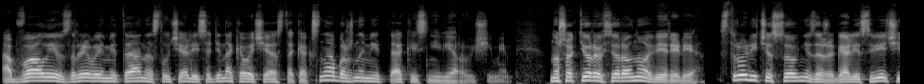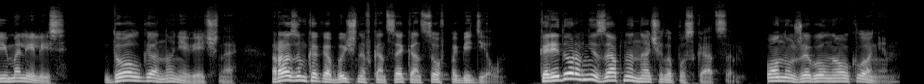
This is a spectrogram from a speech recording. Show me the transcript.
Обвалы и взрывы метана случались одинаково часто как с набожными, так и с неверующими. Но шахтеры все равно верили. Строили часовни, зажигали свечи и молились. Долго, но не вечно. Разум, как обычно, в конце концов победил. Коридор внезапно начал опускаться. Он уже был на уклоне.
